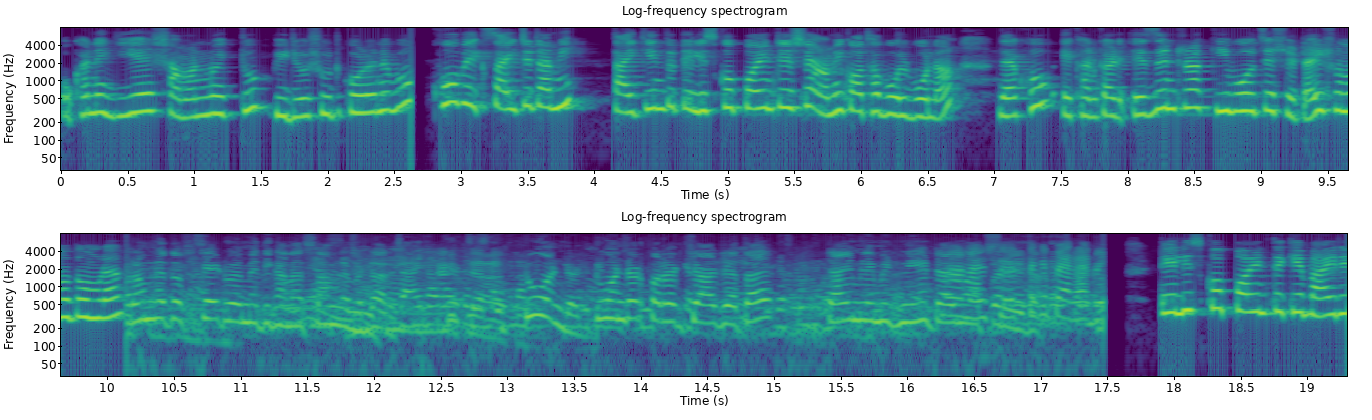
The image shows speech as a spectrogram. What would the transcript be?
ওখানে গিয়ে সামান্য একটু ভিডিও শ্যুট করে নেব খুব এক্সাইটেড আমি তাই কিন্তু টেলিস্কোপ পয়েন্টে এসে আমি কথা বলবো না দেখো এখানকার এজেন্টরা কি বলছে সেটাই শোনো তোমরা और हमने तो स्टेट वे में दिखाना है सामने में डर टू हंड्रेड टू हंड्रेड पर हेड चार्ज रहता है टाइम लिमिट नहीं है टाइम आपका रहेगा টেলিস্কোপ পয়েন্ট থেকে বাইরে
